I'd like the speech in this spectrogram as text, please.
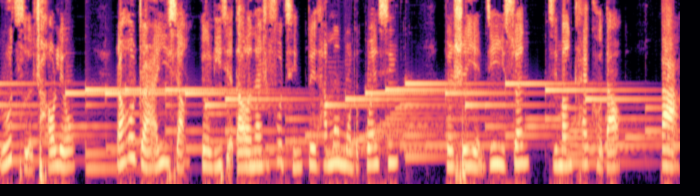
如此潮流。然后转而一想，又理解到了那是父亲对他默默的关心，顿时眼睛一酸，急忙开口道：“爸，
